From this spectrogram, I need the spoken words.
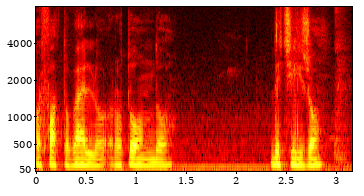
Ho fatto bello, rotondo, deciso.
